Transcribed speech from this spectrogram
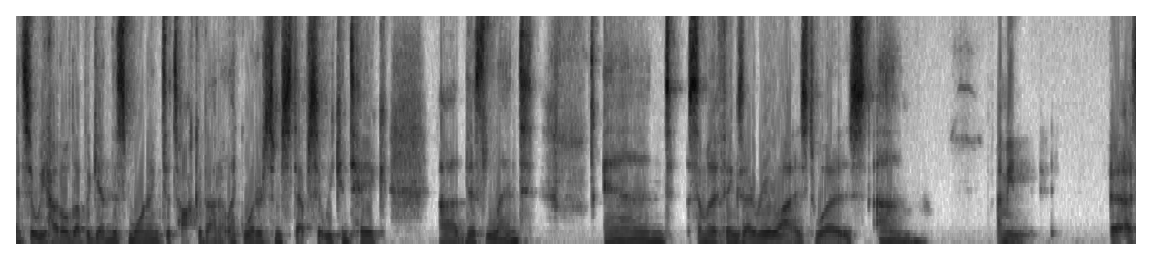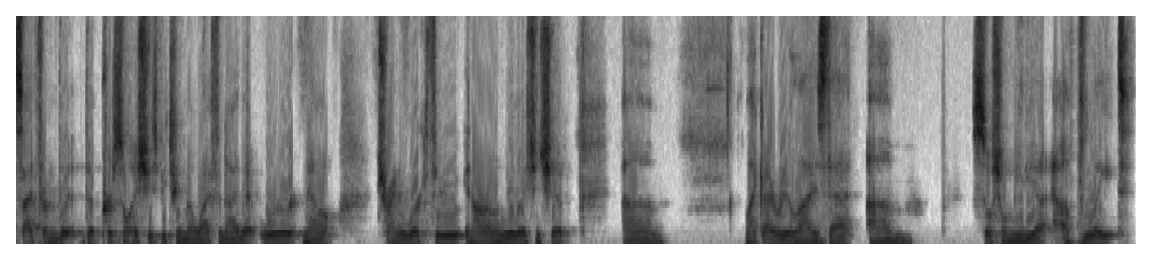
And so we huddled up again this morning to talk about it. Like, what are some steps that we can take uh, this Lent? And some of the things I realized was, um, I mean, aside from the, the personal issues between my wife and I that we're now trying to work through in our own relationship, um, like I realized that um, social media of late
